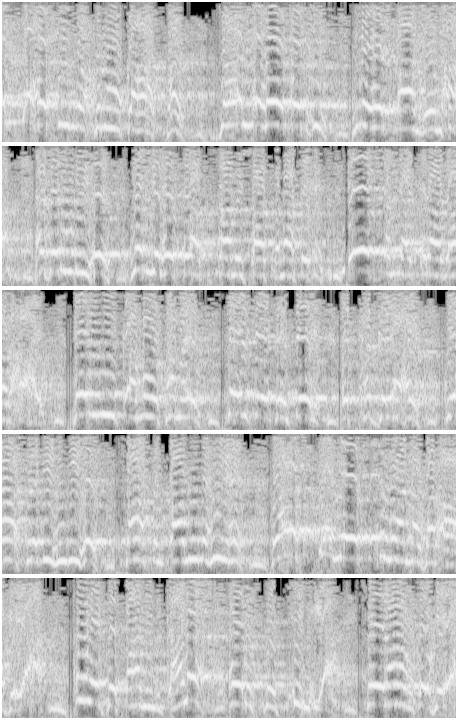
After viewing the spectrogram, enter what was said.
اللہ کی مخلوقات پر جانوروں پر بھی مہربان ہونا ضروری ہے۔ جب یہ سامنے ساتھ سناتے ہیں، ایک بندہ چلا جا رہا ہے۔ گرمی کا موسم ہے۔ چلتے چلتے تھک گیا ہے۔ پیاس لگی ہوئی ہے ساتھ پانی نہیں ہے۔ راستے میں کنواں نظر آ گیا۔ کنویں سے پانی نکالا اور اس نے پی لیا۔ سیران ہو گیا۔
